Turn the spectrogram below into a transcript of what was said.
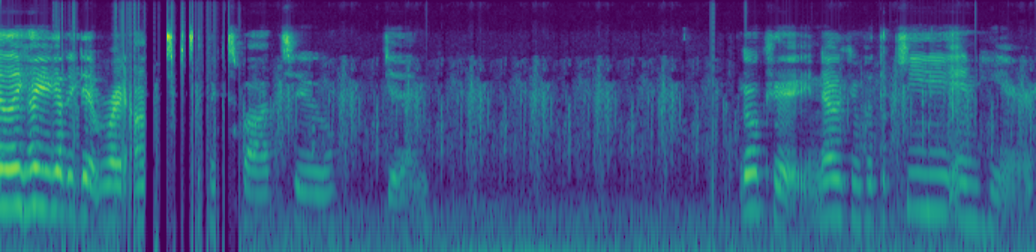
I, like how you gotta get right on a specific spot to get in. Okay, now we can put the key in here.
